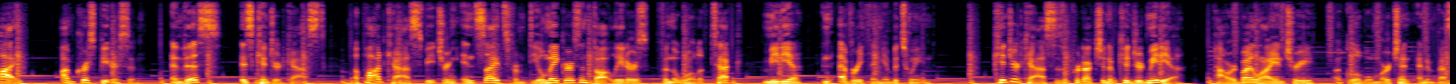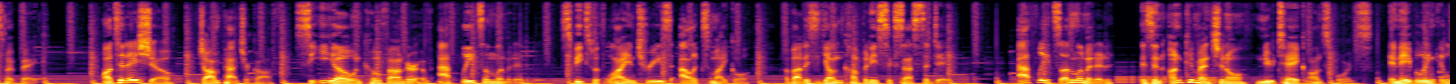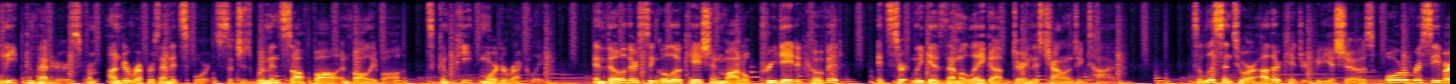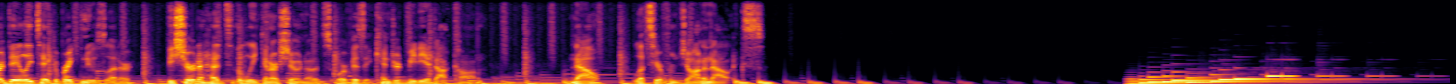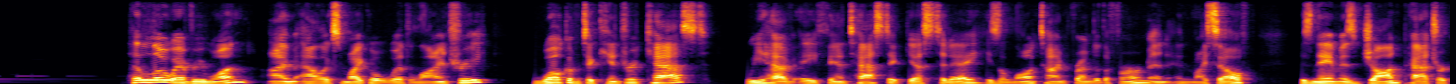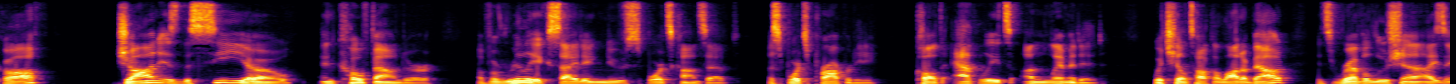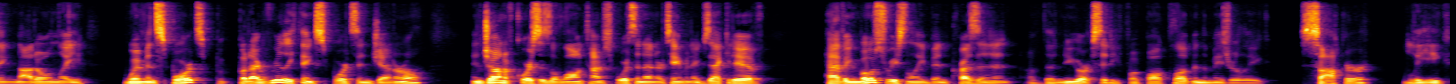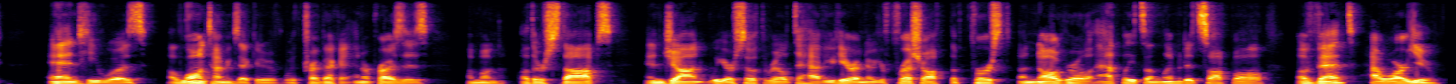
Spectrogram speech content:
Hi, I'm Chris Peterson, and this is KindredCast, a podcast featuring insights from dealmakers and thought leaders from the world of tech, media, and everything in between. KindredCast is a production of Kindred Media, powered by LionTree, a global merchant and investment bank. On today's show, John Patricof, CEO and co founder of Athletes Unlimited, speaks with LionTree's Alex Michael about his young company's success to date. Athletes Unlimited is an unconventional new take on sports, enabling elite competitors from underrepresented sports such as women's softball and volleyball to compete more directly. And though their single location model predated COVID, it certainly gives them a leg up during this challenging time. To listen to our other Kindred Media shows or receive our daily Take a Break newsletter, be sure to head to the link in our show notes or visit kindredmedia.com. Now, let's hear from John and Alex. Hello, everyone. I'm Alex Michael with LionTree. Welcome to Kindred Cast. We have a fantastic guest today. He's a longtime friend of the firm and, and myself. His name is John Patricof. John is the CEO and co founder of a really exciting new sports concept, a sports property called Athletes Unlimited, which he'll talk a lot about. It's revolutionizing not only women's sports, but, but I really think sports in general. And John, of course, is a longtime sports and entertainment executive, having most recently been president of the New York City Football Club in the Major League Soccer League. And he was a longtime executive with Tribeca Enterprises, among other stops. And John, we are so thrilled to have you here. I know you're fresh off the first inaugural Athletes Unlimited softball event. How are you?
